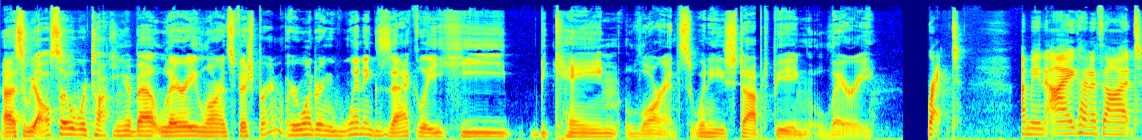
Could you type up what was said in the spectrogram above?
Uh, so we also were talking about Larry Lawrence Fishburne. We were wondering when exactly he became Lawrence, when he stopped being Larry. Right. I mean, I kind of thought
